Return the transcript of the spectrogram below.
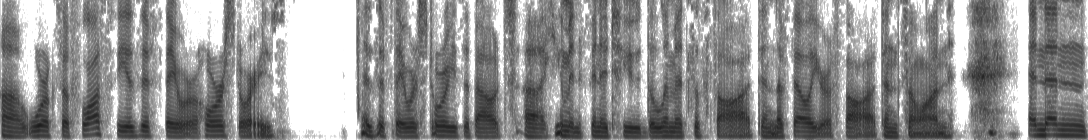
uh, works of philosophy as if they were horror stories as if they were stories about uh, human finitude, the limits of thought, and the failure of thought, and so on. And then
